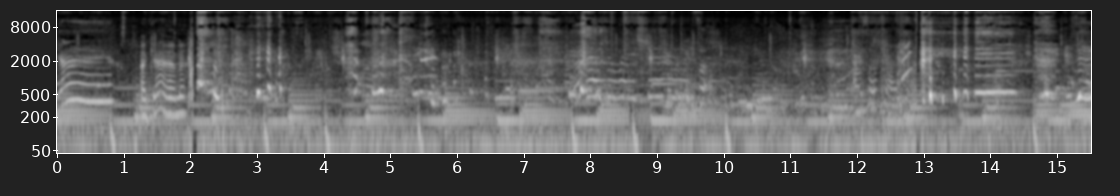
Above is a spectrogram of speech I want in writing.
Yay! Again. I'm so proud. Yay!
